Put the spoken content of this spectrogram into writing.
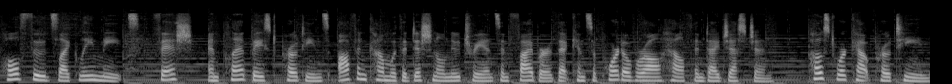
Whole foods like lean meats, fish, and plant-based proteins often come with additional nutrients and fiber that can support overall health and digestion. Post-workout protein.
